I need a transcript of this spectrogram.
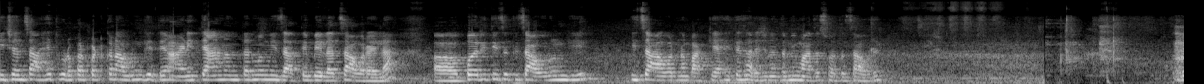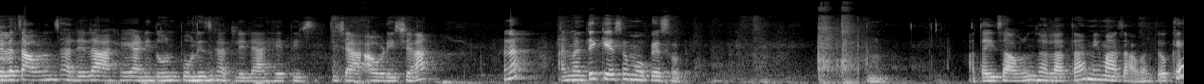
किचनचं आहे थोडंफार पटकन आवरून घेते आणि त्यानंतर मग मी जाते बेलाचं आवरायला. परी तिचं तिचं आवरून घेईल तिचं आवरणं बाकी आहे ते झाल्याच्यानंतर मी माझं स्वतःचं आवरेल बेलाचं आवरण झालेलं आहे आणि दोन पोनीज घातलेल्या आहेत ति तिच्या आवडीच्या. है ना? आणि म्हणते केस मोके सोड. आता हिचं आवरून झालं आता मी माझं आवरते ओके?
